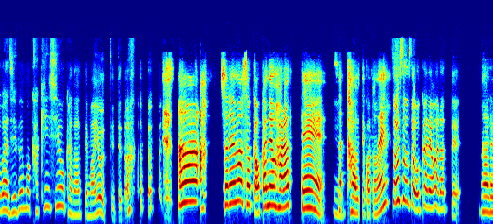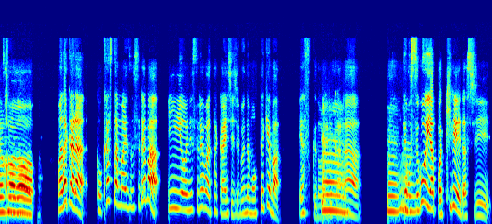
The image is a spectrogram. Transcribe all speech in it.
うわ、自分も課金しようかなって迷うって言ってた。あーあ、それはそっか、お金を払ってさうん買うってことね。そうそうそう、お金を払って。なるほそど。う。まあ、だから、こうカスタマイズすれば、いいようにすれば高いし、自分で持ってけば安く乗れるから、うんでもすい。ごいやっぱ綺麗だし、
